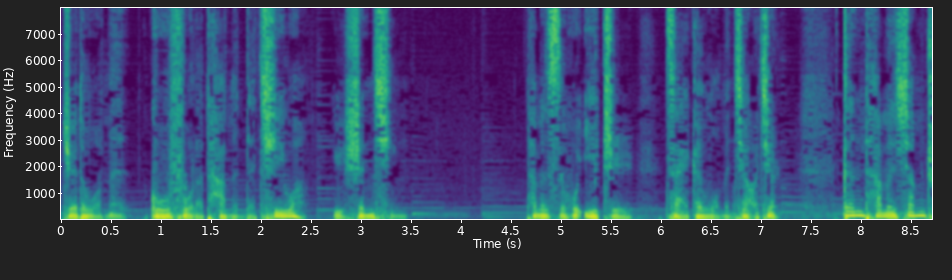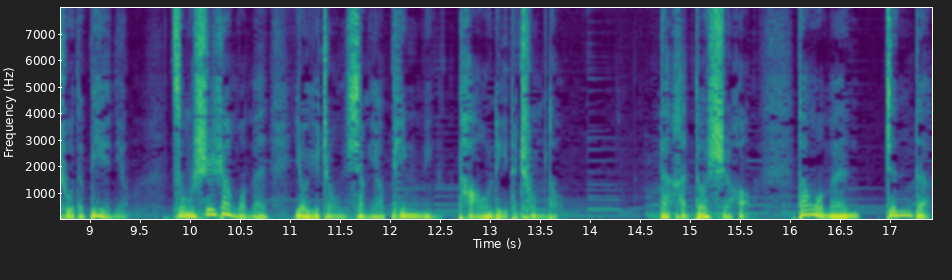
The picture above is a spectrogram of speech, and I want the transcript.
觉得我们辜负了他们的期望与深情。他们似乎一直在跟我们较劲儿，跟他们相处的别扭，总是让我们有一种想要拼命逃离的冲动。但很多时候，当我们真的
